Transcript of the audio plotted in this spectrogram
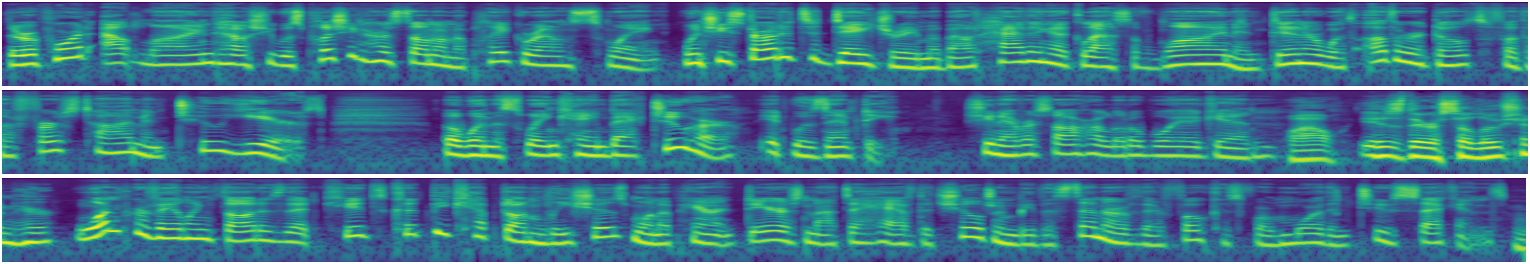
The report outlined how she was pushing her son on a playground swing when she started to daydream about having a glass of wine and dinner with other adults for the first time in two years. But when the swing came back to her, it was empty. She never saw her little boy again. Wow. Is there a solution here? One prevailing thought is that kids could be kept on leashes when a parent dares not to have the children be the center of their focus for more than two seconds. Hmm.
